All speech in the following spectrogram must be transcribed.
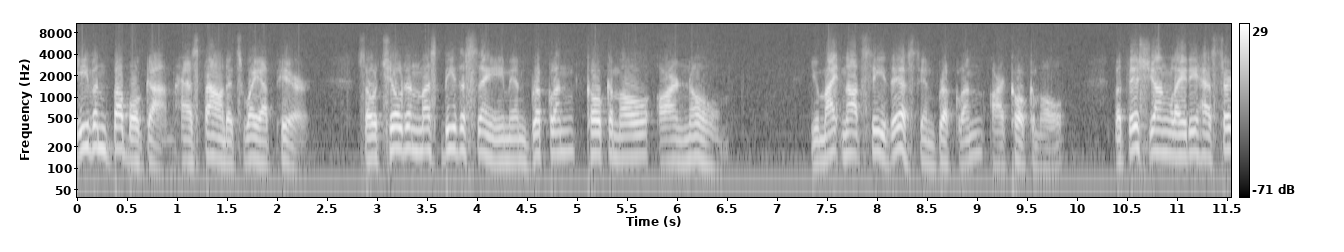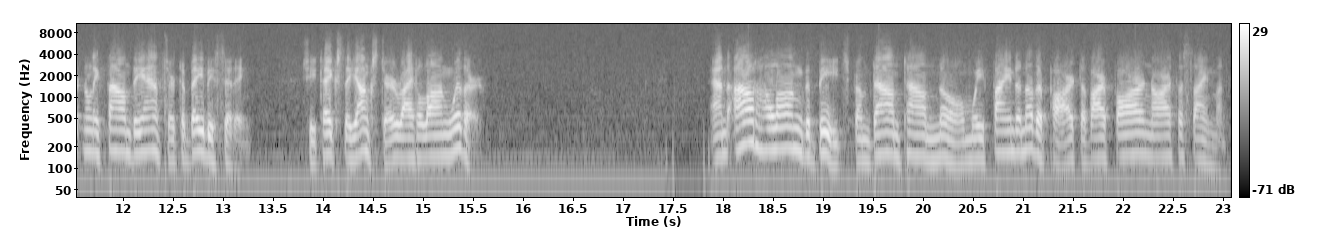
Even bubble gum has found its way up here, so children must be the same in Brooklyn, Kokomo, or Nome. You might not see this in Brooklyn or Kokomo, but this young lady has certainly found the answer to babysitting. She takes the youngster right along with her. And out along the beach from downtown Nome, we find another part of our far north assignment.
